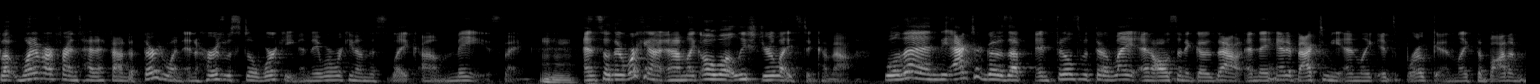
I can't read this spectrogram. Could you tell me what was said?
But one of our friends had found a third one and hers was still working and they were working on this like um, maze thing. hmm And so they're working on it, and I'm like, oh, well, at least your lights didn't come out. Well, then the actor goes up and fiddles with their light, and all of a sudden it goes out, and they hand it back to me, and like it's broken, like the bottom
